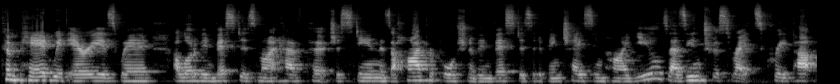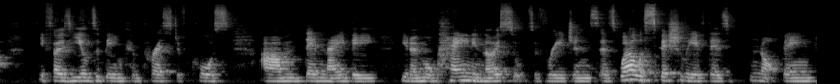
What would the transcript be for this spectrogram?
compared with areas where a lot of investors might have purchased in. There's a high proportion of investors that have been chasing high yields. As interest rates creep up, if those yields are being compressed, of course, um, there may be you know more pain in those sorts of regions as well, especially if there's not been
